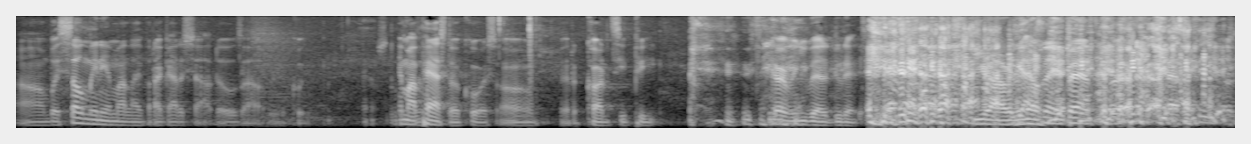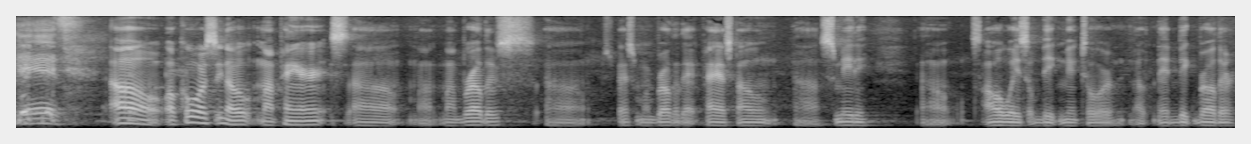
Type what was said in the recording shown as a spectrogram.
Um, but so many in my life, but I gotta shout those out real quick. Absolutely. And my pastor, of course, um, at a Carter T. Pete. Gervin, you better do that. you already We got know. the same pastor. right? yes. Oh, of course, you know, my parents, uh, my, my brothers, uh, especially my brother that passed on, uh, Smitty, uh, was always a big mentor, uh, that big brother.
